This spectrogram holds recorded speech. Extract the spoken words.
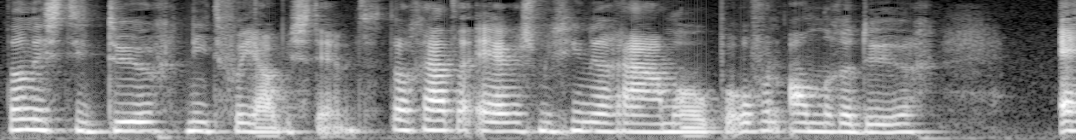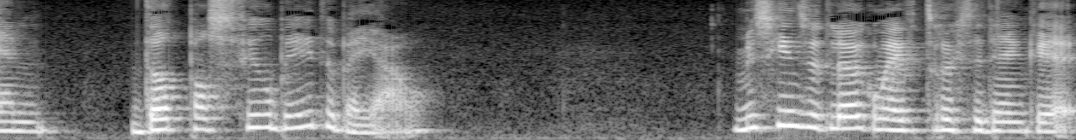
dan is die deur niet voor jou bestemd. Dan gaat er ergens misschien een raam open of een andere deur. En dat past veel beter bij jou. Misschien is het leuk om even terug te denken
